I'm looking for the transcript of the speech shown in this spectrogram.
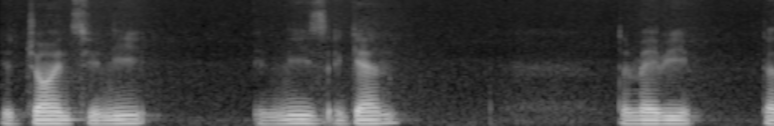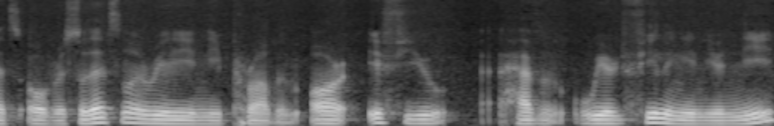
your joints your knee your knees again. Then maybe that's over. So that's not really a knee problem. Or if you have a weird feeling in your knee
